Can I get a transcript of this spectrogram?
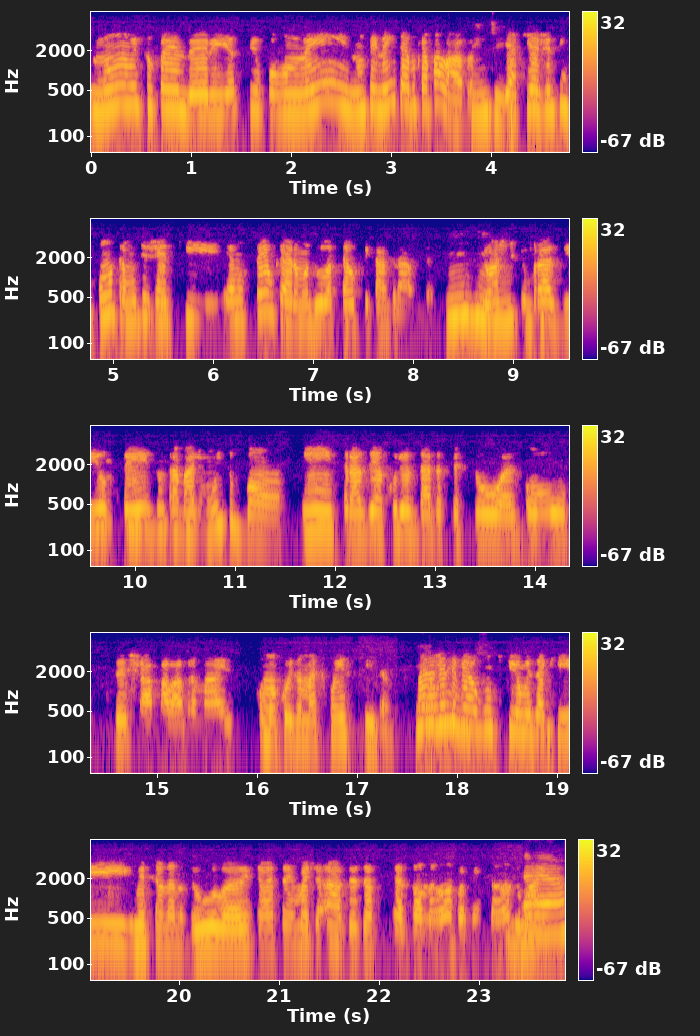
não me surpreenderia se o povo nem não tem nem ideia do que é a palavra. Entendi. E aqui a gente encontra muita gente que eu não sei o que era uma dula até eu ficar grávida. Uhum. Eu acho que o Brasil fez um trabalho muito bom em trazer a curiosidade das pessoas ou deixar a palavra mais como uma coisa mais conhecida. Mas a gente vê alguns filmes aqui mencionando Dula, então é, mas, às vezes é, é zonando, é brincando. É,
